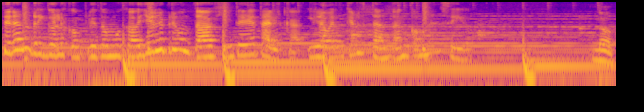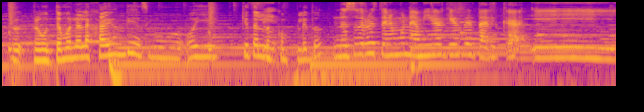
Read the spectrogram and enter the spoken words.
¿Serán ricos los completos mojados? Yo le he preguntado a gente de Talca y la verdad es que no están tan convencidos. No, pre- preguntémosle a la Javi un día, así como, oye, ¿qué tal Sí. los completos? Nosotros tenemos una amiga que es de Talca y,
